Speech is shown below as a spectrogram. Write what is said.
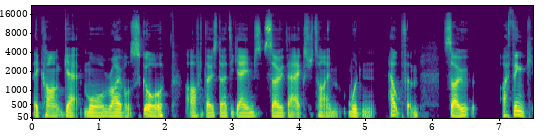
they can't get more rivals score after those 30 games, so their extra time wouldn't help them. So I think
